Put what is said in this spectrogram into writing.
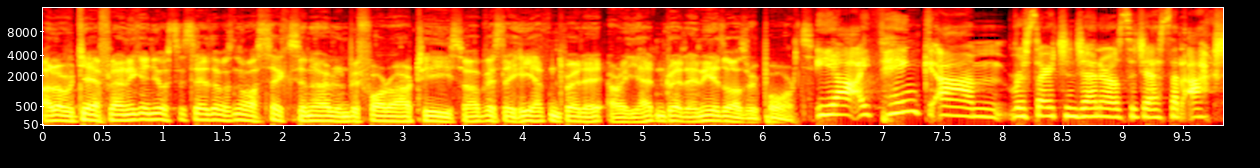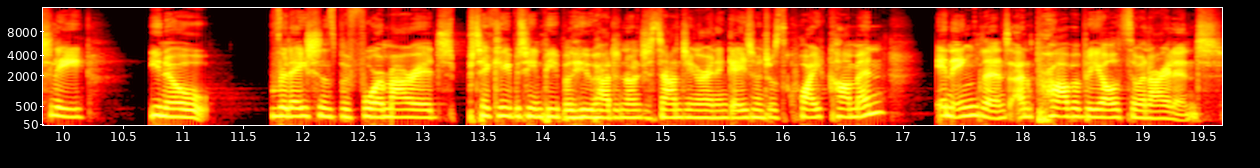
Oliver J. Flanagan used to say there was no sex in Ireland before RTÉ, so obviously he hadn't read it, or he hadn't read any of those reports. Yeah, I think um, research in general suggests that actually, you know, relations before marriage, particularly between people who had an understanding or an engagement, was quite common in England and probably also in Ireland.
